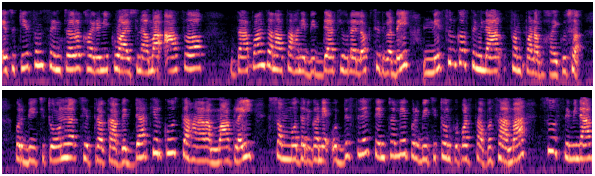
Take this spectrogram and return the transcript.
एजुकेशन सेन्टर खैरेनीको आयोजनामा आज जापान जान चाहने विद्यार्थीहरूलाई लक्षित गर्दै निशुल्क सेमिनार सम्पन्न भएको छ। पूर्वी चितवन क्षेत्रका विद्यार्थीहरूको चाहना र मागलाई सम्बोधन गर्ने उद्देश्यले सेन्टरले पूर्वी चितवनको वर्षा बजारमा सो सेमिनार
